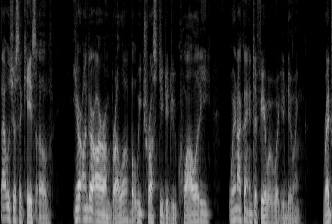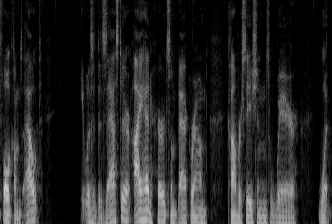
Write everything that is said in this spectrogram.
that was just a case of you're under our umbrella, but we trust you to do quality. We're not going to interfere with what you're doing. Redfall comes out. It was a disaster. I had heard some background conversations where what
